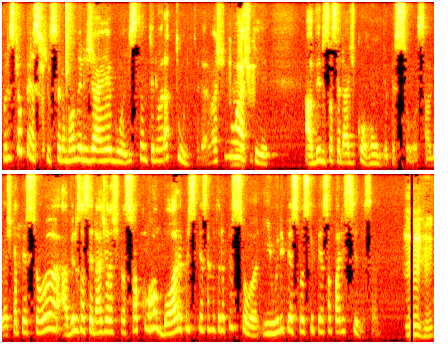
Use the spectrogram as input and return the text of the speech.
Por isso que eu penso que o ser humano ele já é egoísta anterior a tudo, tá Eu acho, não uhum. acho que a vida em sociedade corrompe a pessoa, sabe? Eu acho que a pessoa, a vida em sociedade, ela, ela só corrobora para esse pensamento da pessoa e une pessoas que pensam parecido, sabe? Uhum.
